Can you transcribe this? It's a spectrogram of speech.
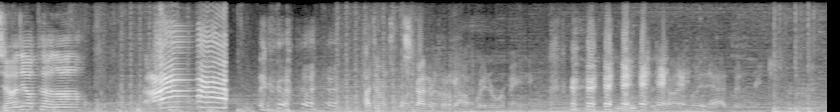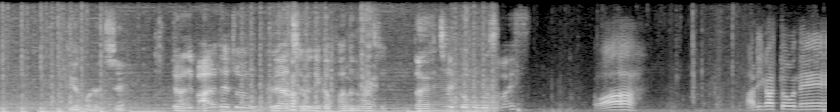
재한이 앞에 하나 하지만 friendly 그럼 뒤에 버렸지? 재한이 말해줘. 그래야 재현이가 반응을 하지. 나 해찰 거 보고 있어. 있어 와. 아리가또네.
